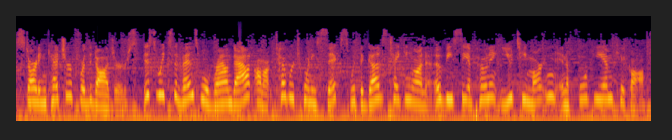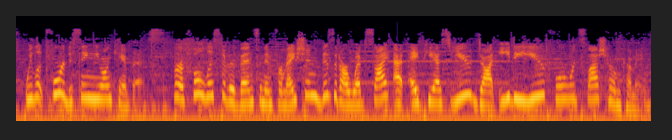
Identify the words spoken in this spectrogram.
starting catcher for the Dodgers. This week's events will round out on October 26th with the Govs taking on OVC opponent UT Martin in a 4 p.m. kickoff. We look forward to seeing you on campus. For a full list of events and information, visit our website at apsu.edu forward slash homecoming.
